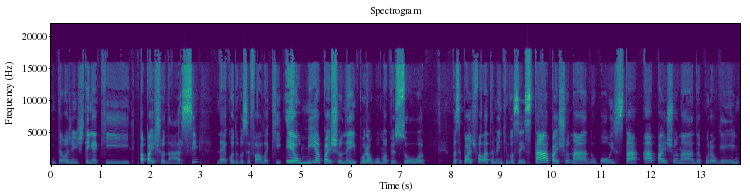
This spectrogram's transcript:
Então a gente tem aqui apaixonar-se, né? Quando você fala que eu me apaixonei por alguma pessoa. Você pode falar também que você está apaixonado ou está apaixonada por alguém.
